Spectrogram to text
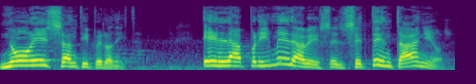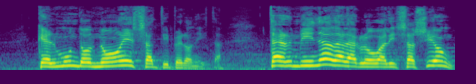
no es antiperonista. Es la primera vez en 70 años que el mundo no es antiperonista. Terminada la globalización,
